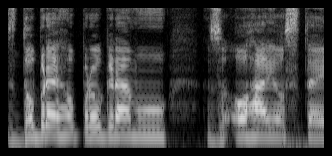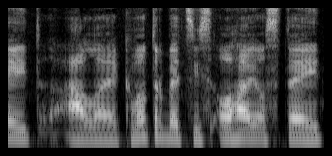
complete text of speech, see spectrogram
z dobrého programu, z Ohio State, ale quarterbacki z Ohio State,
